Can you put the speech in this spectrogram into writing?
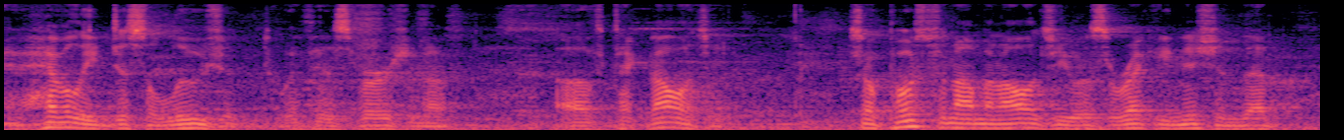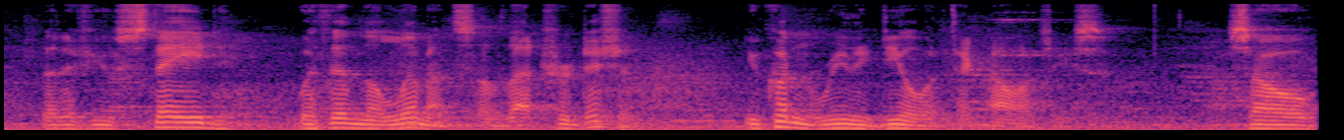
heavily disillusioned with his version of, of technology. So post phenomenology was a recognition that, that if you stayed within the limits of that tradition, you couldn't really deal with technologies. So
